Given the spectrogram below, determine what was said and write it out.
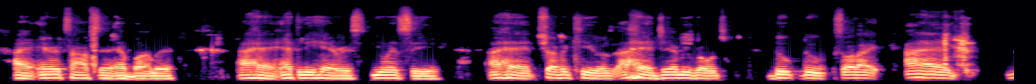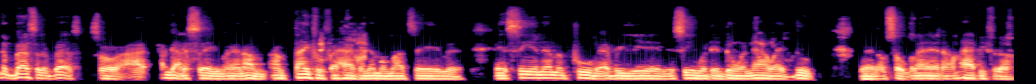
I had Aaron Thompson at Butler, I had Anthony Harris, UNC. I had Trevor Keels. I had Jeremy Roach, Duke, Duke. So like I had the best of the best. So I, I gotta say, man, I'm I'm thankful for having them on my team and, and seeing them improve every year and seeing what they're doing now at Duke. Man, I'm so glad. I'm happy for them.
